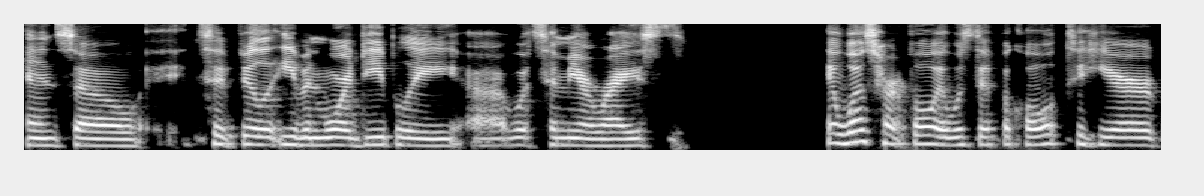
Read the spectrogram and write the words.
And so to feel it even more deeply uh, with Tamir Rice, it was hurtful. It was difficult to hear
